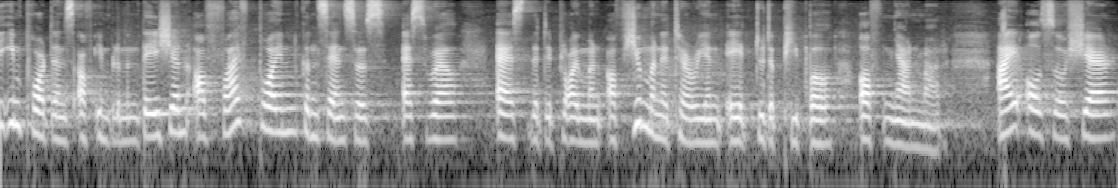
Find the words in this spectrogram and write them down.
the importance of implementation of five-point consensus as well as the deployment of humanitarian aid to the people of Myanmar. I also share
